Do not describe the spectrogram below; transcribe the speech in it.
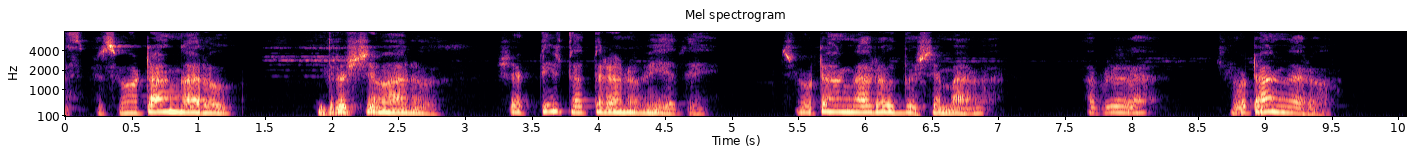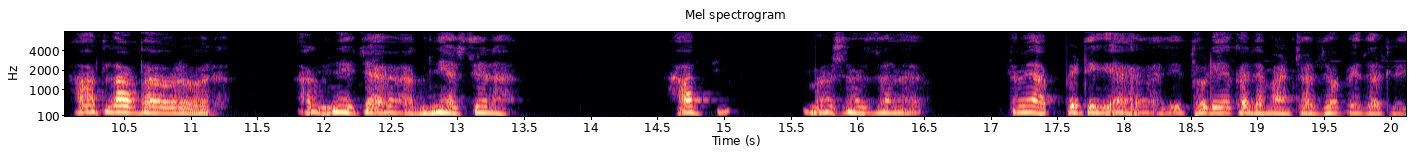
स्फोटांगारो दृश्यमानो, शक्ती तत्रानुभूयते स्फोटांगारो दृश्यमानो आपल्याला स्फोटांगारो हात लावता बरोबर अग्नीच्या अग्नी असते ना। हात म्हणून तुम्ही आपपेटी घ्या, आधी थोडी एखाद्या माणसाला झोप येत असली,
